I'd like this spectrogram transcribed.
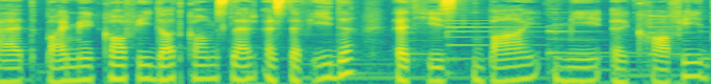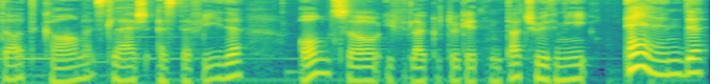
at buymeacoffee.com slash estafida. That is buymeacoffee.com slash estafida. Also, if you'd like to get in touch with me and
